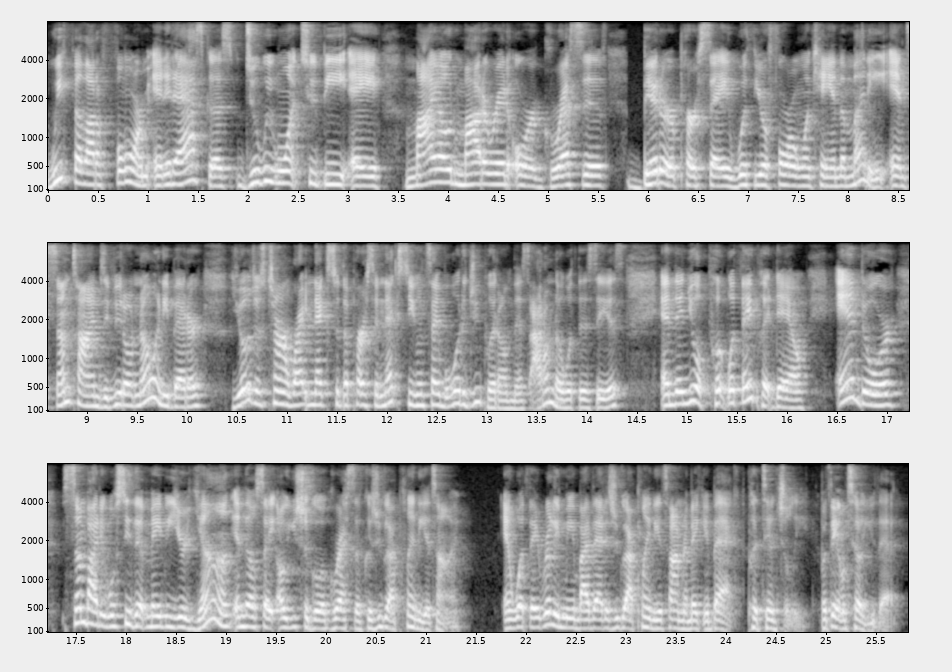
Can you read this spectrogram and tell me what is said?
we fill out a form and it asks us, do we want to be a mild, moderate, or aggressive bidder per se with your 401k and the money? And sometimes if you don't know any better, you'll just turn right next to the person next to you and say, well, what did you put on this? I don't know what this is. And then you'll put what they put down. And or somebody will see that maybe you're young and they'll say, oh, you should go aggressive because you got plenty of time. And what they really mean by that is you got plenty of time to make it back, potentially. But they don't tell you that,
